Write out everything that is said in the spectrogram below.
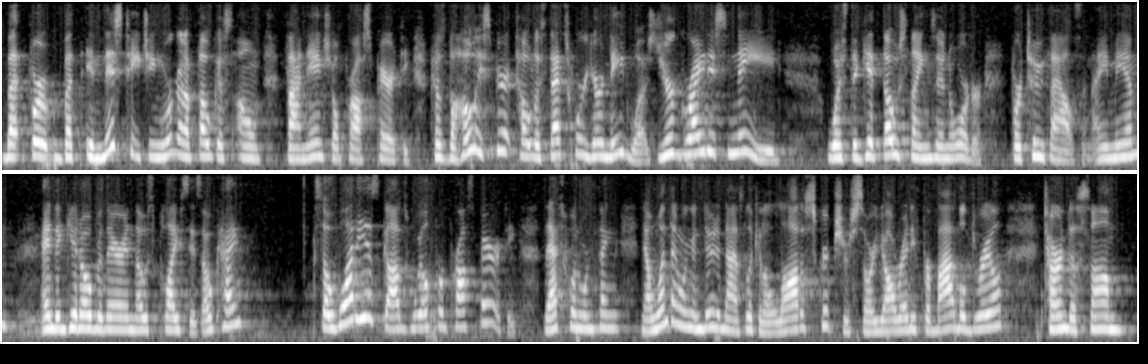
but for but in this teaching we're going to focus on financial prosperity because the Holy Spirit told us that's where your need was. Your greatest need was to get those things in order for 2000. Amen. And to get over there in those places, okay? So, what is God's will for prosperity? That's when we're thinking. Now, one thing we're going to do tonight is look at a lot of scriptures. So, are y'all ready for Bible drill? Turn to Psalm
